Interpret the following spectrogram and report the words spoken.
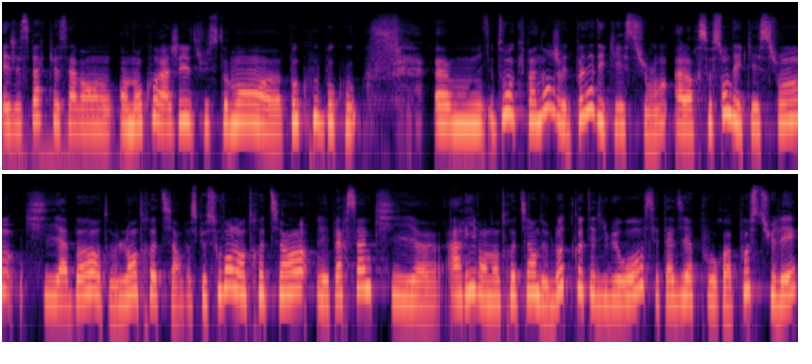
et j'espère que ça va en, encourager justement euh, beaucoup, beaucoup. Euh, donc maintenant, je vais te poser des questions. Alors, ce sont des questions qui abordent l'entretien parce que souvent l'entretien, les personnes qui euh, arrivent en entretien de l'autre côté du bureau, c'est-à-dire pour postuler,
